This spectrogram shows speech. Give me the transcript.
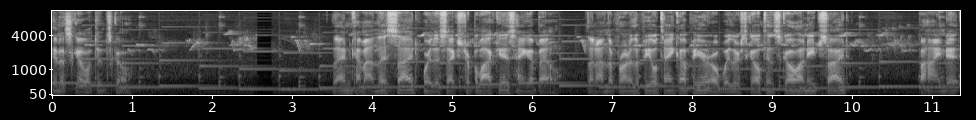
and a skeleton skull. Then come on this side where this extra block is, hang a bell. Then on the front of the fuel tank up here, a wither skeleton skull on each side. Behind it,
